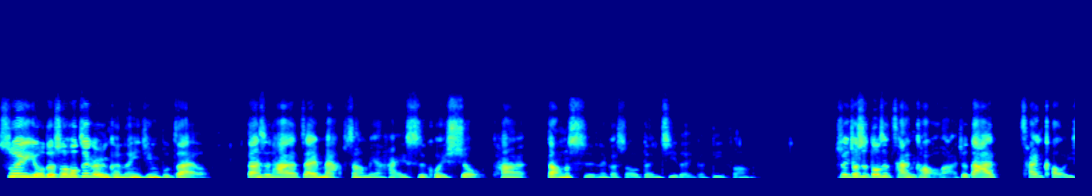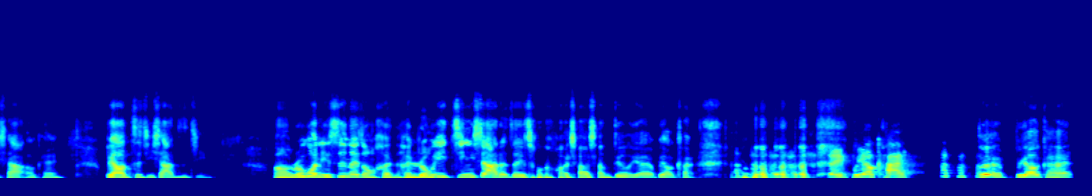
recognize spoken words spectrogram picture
所以有的时候这个人可能已经不在了。但是他在 map 上面还是会秀他当时那个时候登记的一个地方，所以就是都是参考啦，就大家参考一下，OK，不要自己吓自己。嗯，如果你是那种很很容易惊吓的这一种的话，就要像丢脸也不要看。对，不要开。对，不要开。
